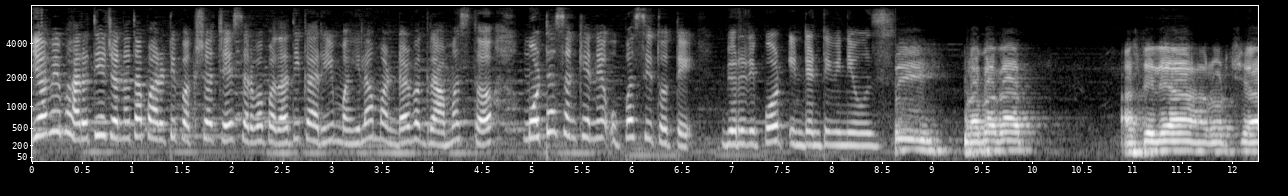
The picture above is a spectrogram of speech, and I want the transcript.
यावेळी भारतीय जनता पार्टी पक्षाचे सर्व पदाधिकारी महिला मंडळ व ग्रामस्थ मोठ्या संख्येने उपस्थित होते. Bureau report Indian TV news. प्रभागात असलेल्या रोडच्या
